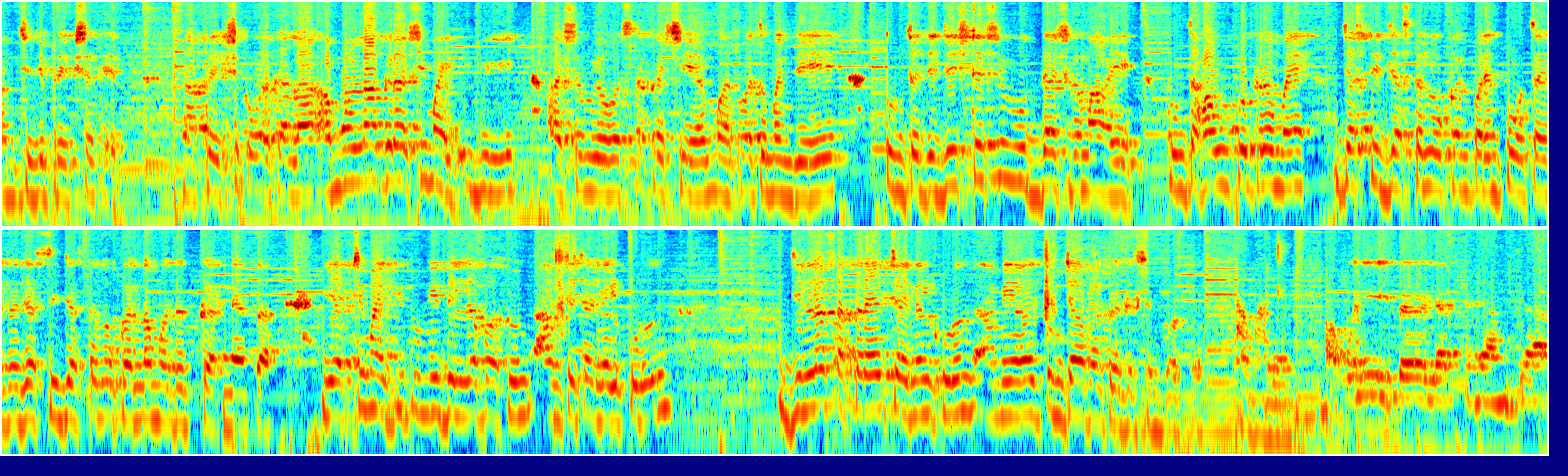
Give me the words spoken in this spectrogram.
आमचे जे प्रेक्षक आहेत त्या प्रेक्षक वर्गाला अमूलाग्र अशी माहिती दिली. आश्रम व्यवस्था कशी आहे? महत्वाचं म्हणजे हे तुमचं जे ज्येष्ठ श्री वृद्धाश्रम आहे तुमचा हा उपक्रम आहे जास्तीत जास्त लोकांपर्यंत पोहोचायचा जास्तीत जास्त लोकांना मदत करण्याचा. याची माहिती तुम्ही दिल्यापासून आमच्या चॅनलकडून जिल्हा सातारा या चॅनलकडून आम्ही तुमच्या आभार प्रदर्शन करतो. आपण इथं या ठिकाणी आमच्या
